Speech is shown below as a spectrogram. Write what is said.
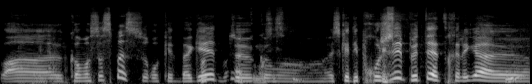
Bah, comment ça se passe ce Rocket Baguette? Ouais, comment ça se comment... Est-ce qu'il y a des projets peut-être, les gars euh,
